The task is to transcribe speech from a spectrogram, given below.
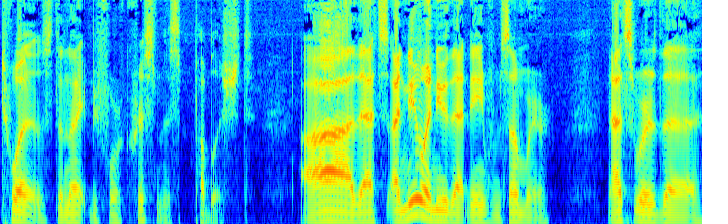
Twas the Night Before Christmas published. Ah, that's I knew I knew that name from somewhere. That's where the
